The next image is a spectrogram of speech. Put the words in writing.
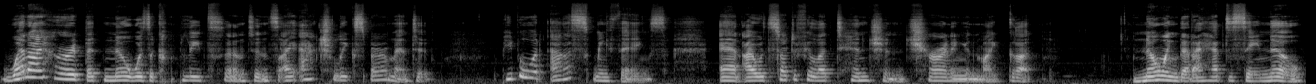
When I heard that no was a complete sentence, I actually experimented. People would ask me things, and I would start to feel that tension churning in my gut, knowing that I had to say no.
